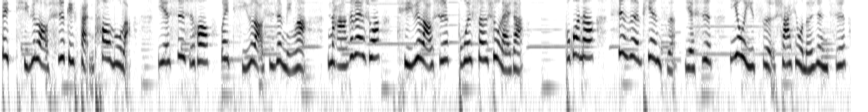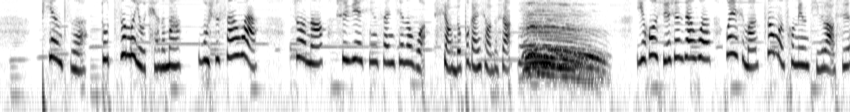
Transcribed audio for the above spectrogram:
被体育老师给反套路了。也是时候为体育老师证明了，哪个在说体育老师不会算数来着？不过呢，现在的骗子也是又一次刷新我的认知，骗子都这么有钱的吗？五十三万。这呢是月薪三千的我想都不敢想的事儿。以后学生在问为什么这么聪明的体育老师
